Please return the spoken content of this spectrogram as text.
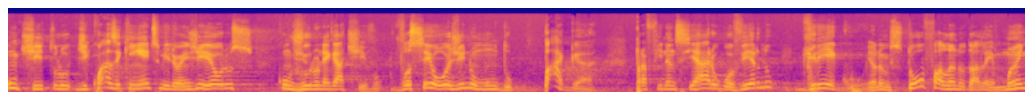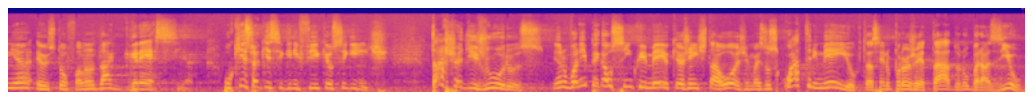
um título de quase 500 milhões de euros com juro negativo. Você hoje no mundo paga para financiar o governo grego. Eu não estou falando da Alemanha, eu estou falando da Grécia. O que isso aqui significa é o seguinte: taxa de juros, eu não vou nem pegar os 5,5 que a gente está hoje, mas os 4,5 que está sendo projetado no Brasil,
